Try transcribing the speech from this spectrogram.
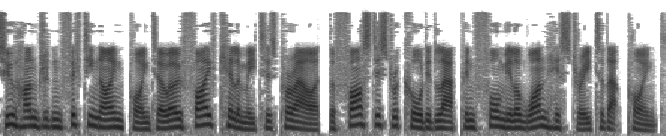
259.005 km per hour, the fastest recorded lap in Formula 1 history to that point.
